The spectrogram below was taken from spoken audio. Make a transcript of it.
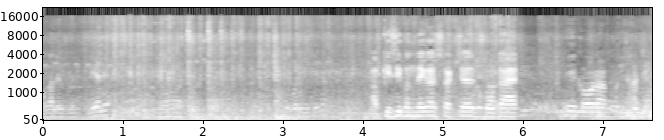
मंगा ले लिया लिया। अब किसी बंदे का स्ट्रक्चर छोटा है। एक और आपको दिखाते हैं।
